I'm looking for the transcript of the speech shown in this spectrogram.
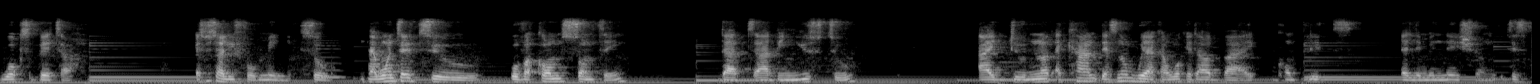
works better, especially for me. So I wanted to overcome something that I've been used to I do not, I can't, there's no way I can work it out by complete elimination. It is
